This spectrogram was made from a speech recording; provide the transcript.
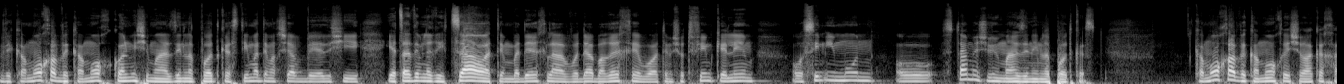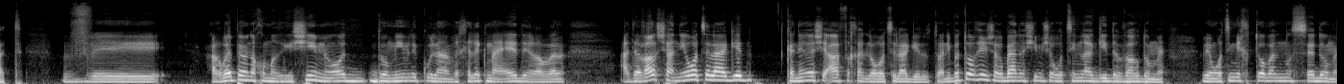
וכמוך וכמוך, כל מי שמאזין לפודקאסט, אם אתם עכשיו באיזושהי, יצאתם לריצה, או אתם בדרך לעבודה ברכב, או אתם שוטפים כלים, או עושים אימון, או סתם יושבים מאזינים לפודקאסט. כמוך וכמוך יש רק אחת. ו... הרבה פעמים אנחנו מרגישים מאוד דומים לכולם וחלק מהעדר, אבל הדבר שאני רוצה להגיד, כנראה שאף אחד לא רוצה להגיד אותו. אני בטוח שיש הרבה אנשים שרוצים להגיד דבר דומה, והם רוצים לכתוב על נושא דומה.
